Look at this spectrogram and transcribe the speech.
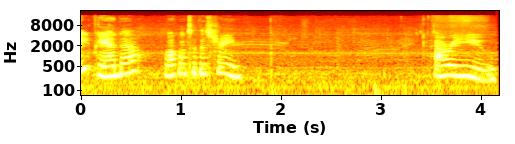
Hey Panda, welcome to the stream. How are you?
